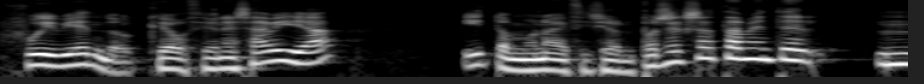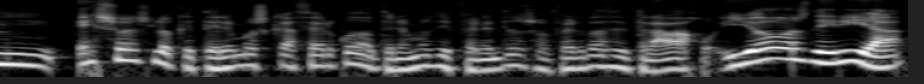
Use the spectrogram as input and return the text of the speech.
fui viendo qué opciones había y tomé una decisión. Pues exactamente mm, eso es lo que tenemos que hacer cuando tenemos diferentes ofertas de trabajo. Y yo os diría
